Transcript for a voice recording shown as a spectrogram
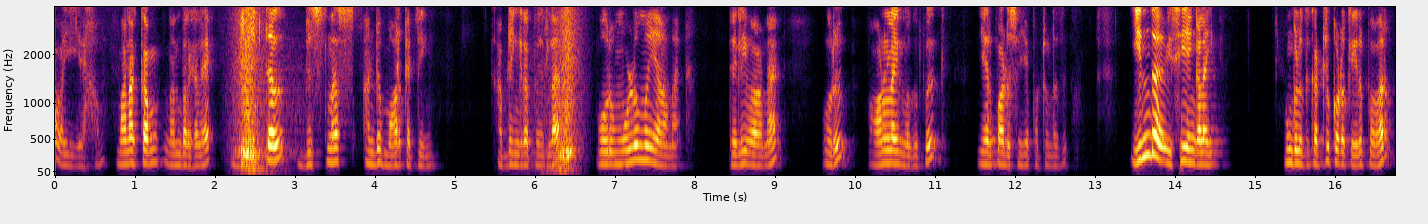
வையகம். வணக்கம் நண்பர்களே. டிஜிட்டல் பிஸ்னஸ் அண்டு மார்க்கெட்டிங் அப்படிங்கிற பேரில் ஒரு முழுமையான தெளிவான ஒரு ஆன்லைன் வகுப்பு ஏற்பாடு செய்யப்பட்டுள்ளது. இந்த விஷயங்களை உங்களுக்கு கற்றுக் கொடுக்க இருப்பவர்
